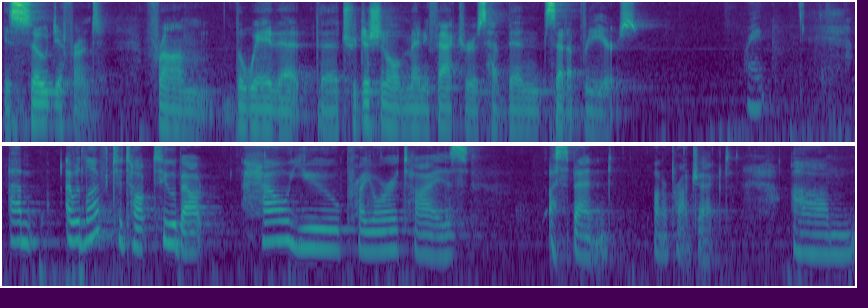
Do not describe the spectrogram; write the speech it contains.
is so different from the way that the traditional manufacturers have been set up for years. Right. Um, I would love to talk too about how you prioritize a spend on a project. Um,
